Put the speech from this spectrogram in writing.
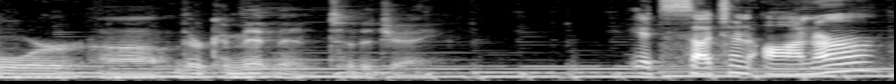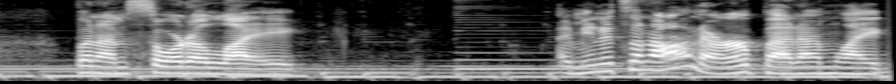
for uh, their commitment to the J. It's such an honor, but I'm sort of like, I mean, it's an honor, but I'm like,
